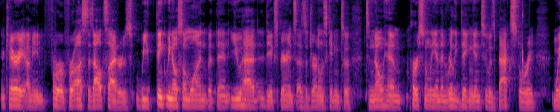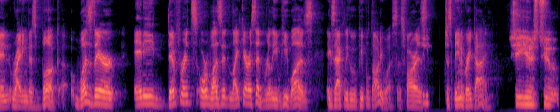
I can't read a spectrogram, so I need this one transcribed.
and Kerry, I mean, for for us as outsiders, we think we know someone, but then you had the experience as a journalist getting to to know him personally, and then really digging into his backstory when writing this book. Was there any difference, or was it like Kara said, really he was exactly who people thought he was, as far as just being a great guy? She used two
